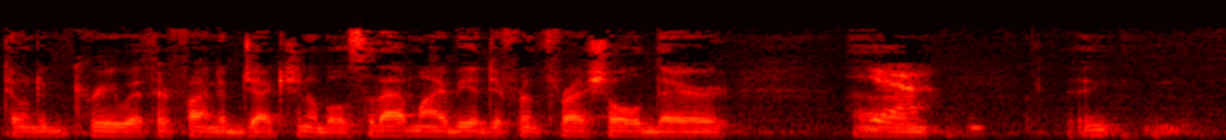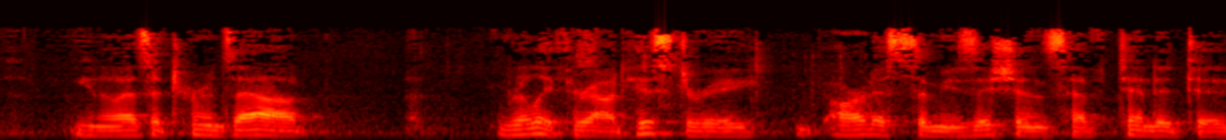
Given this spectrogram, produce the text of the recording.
don't agree with or find objectionable. So that might be a different threshold there. yeah. You know, as it turns out, really throughout history, artists and musicians have tended to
